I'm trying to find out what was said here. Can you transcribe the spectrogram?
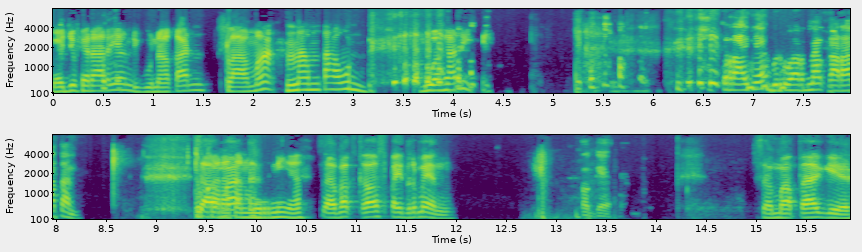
Baju Ferrari yang digunakan selama enam tahun, dua hari. Kerahnya berwarna karatan. Itu Sama. karatan murni ya. Sama kaos Spider-Man. Oke. Sama apa lagi ya?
